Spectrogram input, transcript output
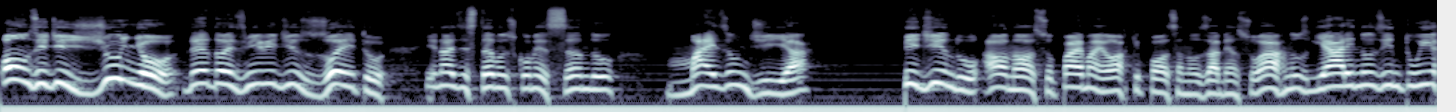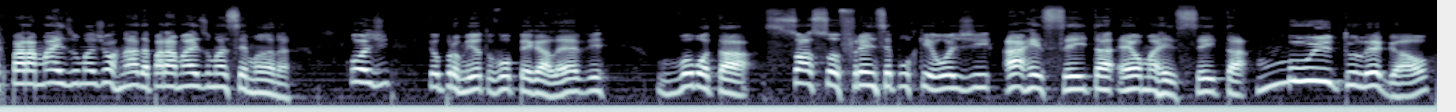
11 de junho de 2018 e nós estamos começando mais um dia pedindo ao nosso Pai Maior que possa nos abençoar, nos guiar e nos intuir para mais uma jornada, para mais uma semana. Hoje eu prometo, vou pegar leve, vou botar só sofrência porque hoje a receita é uma receita muito legal.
